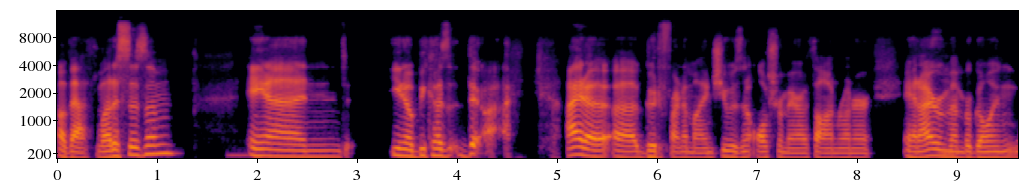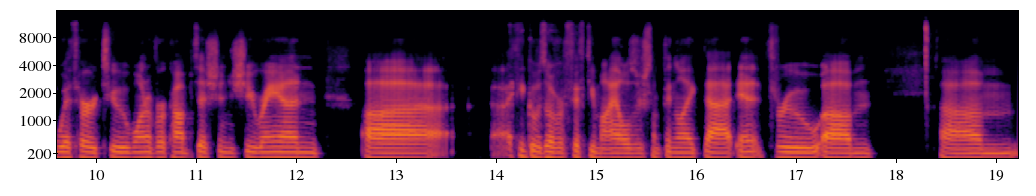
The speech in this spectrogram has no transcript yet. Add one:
of athleticism and you know because there I had a, a, good friend of mine. She was an ultra marathon runner, and I Mm-hmm. remember going with her to one of her competitions. She ran, uh, I think it was over 50 miles or something like that, and through. Um, um,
